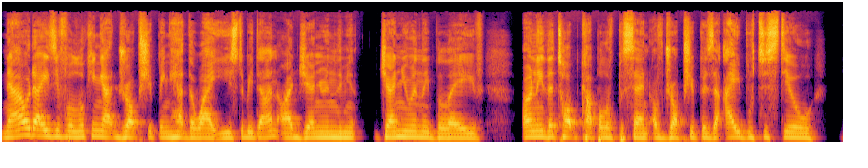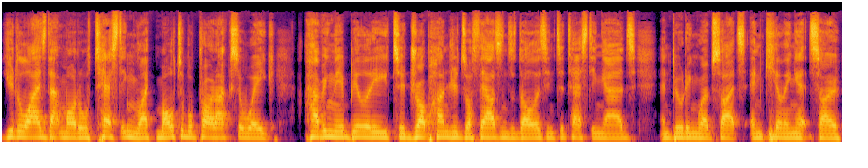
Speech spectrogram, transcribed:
Nowadays, if we're looking at drop shipping the way it used to be done, I genuinely genuinely believe only the top couple of percent of dropshippers are able to still utilize that model, testing like multiple products a week, having the ability to drop hundreds or thousands of dollars into testing ads and building websites and killing it. So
